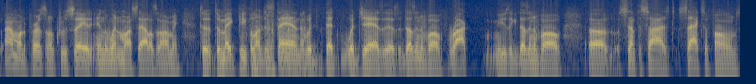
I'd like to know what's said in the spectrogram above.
to. I'm on a personal crusade in the Wynton Marsalis army to to make people understand what that what jazz is. It doesn't involve rock music. It doesn't involve uh, synthesized saxophones.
